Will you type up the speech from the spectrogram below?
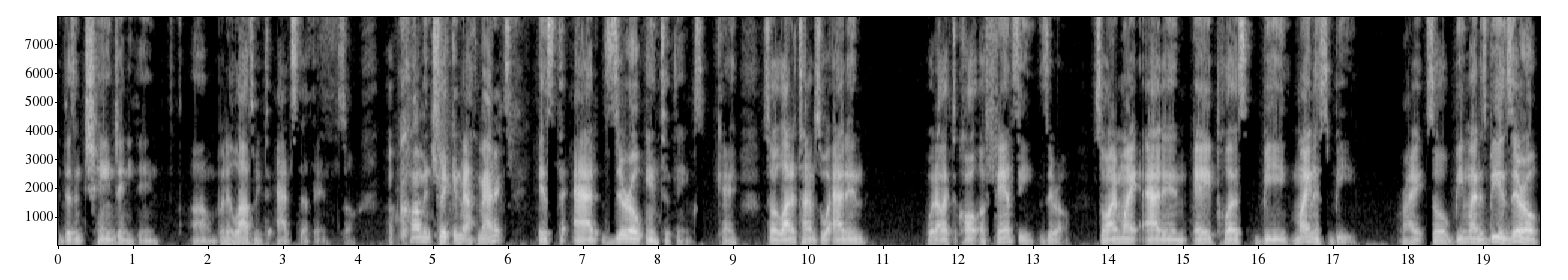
it doesn't change anything, um, but it allows me to add stuff in. So a common trick in mathematics is to add zero into things. Okay. So a lot of times we'll add in what I like to call a fancy zero. So I might add in A plus B minus B, right? So B minus B is zero,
